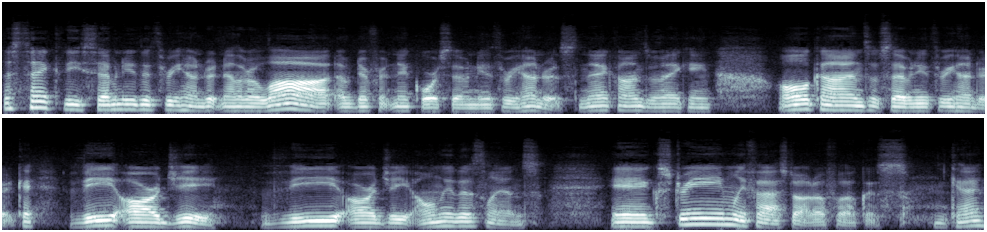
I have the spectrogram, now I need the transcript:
Let's take the 70 to 300. Now, there are a lot of different Nikkor 70 to 300s. Nikon's been making all kinds of 70 to 300. Okay, VRG, VRG, only this lens. Extremely fast autofocus, okay?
